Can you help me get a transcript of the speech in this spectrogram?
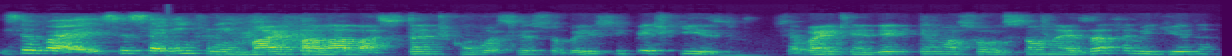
e você vai, você segue em frente. Vai falar bastante com você sobre isso e pesquise. Você vai entender que tem uma solução na exata medida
